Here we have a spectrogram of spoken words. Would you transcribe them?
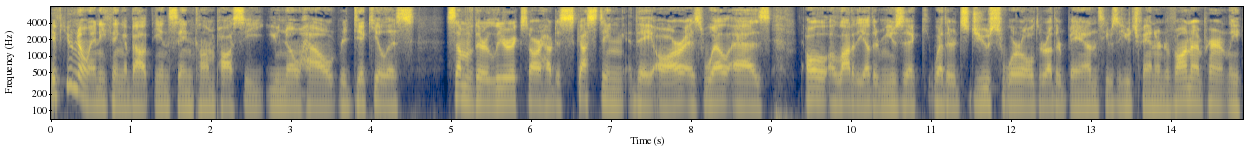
If you know anything about the Insane Clown Posse, you know how ridiculous some of their lyrics are, how disgusting they are, as well as all a lot of the other music, whether it's Juice WRLD or other bands. He was a huge fan of Nirvana, apparently.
